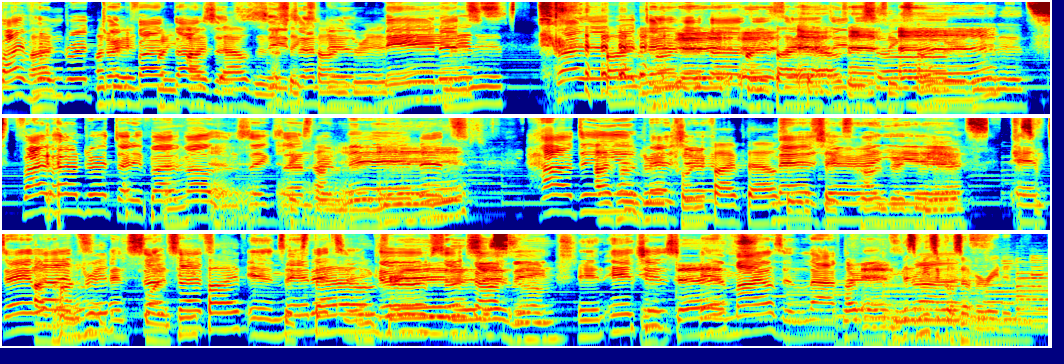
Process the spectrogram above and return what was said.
Five hundred twenty-five thousand six hundred minutes. Five minutes. hundred twenty-five thousand six hundred minutes. How do you measure 525,600 measure minutes. In daylight and sunsets 525, in minutes and 6,000 cups of coffee. In inches in and miles and laughter and and This musical's overrated.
